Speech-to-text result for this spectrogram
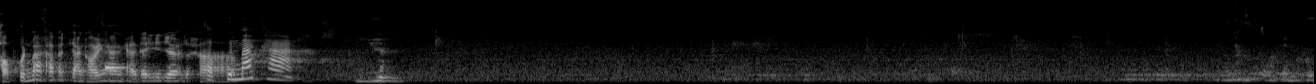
ขอบคุณมากครับอาจารย์ขอให้งานขายได้เยอะๆนะครับขอบคุณมากค่ะ ตัวเป็นผู้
